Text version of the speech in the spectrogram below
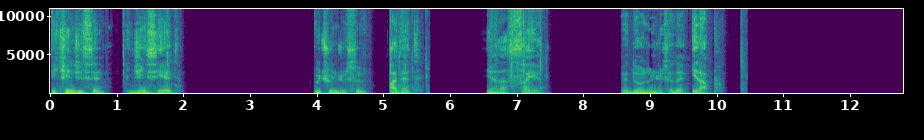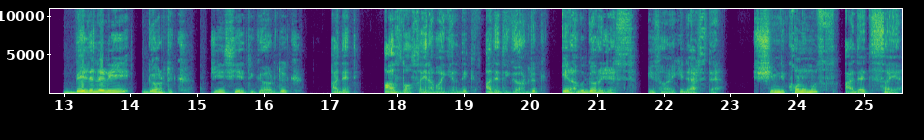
İkincisi cinsiyet. Üçüncüsü adet ya da sayı. Ve dördüncüsü de irap. Belirliliği gördük. Cinsiyeti gördük. Adet az da olsa iraba girdik. Adedi gördük. İrabı göreceğiz bir sonraki derste. Şimdi konumuz adet sayı.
